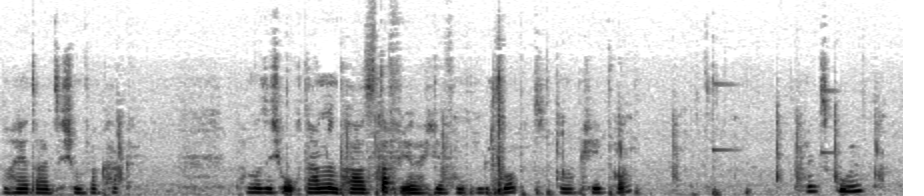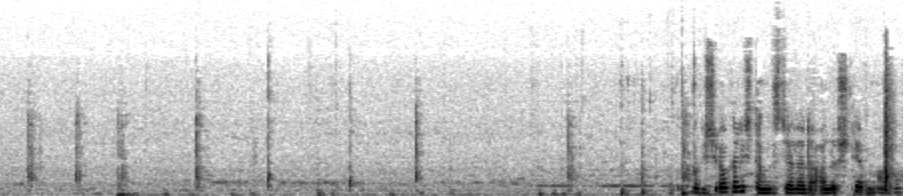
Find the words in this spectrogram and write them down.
Noch härter als ich schon verkacke. Da muss ich hoch. Da haben ein paar Stuff hier, hier von ihm gedroppt. Okay, komm. Kein School. Wirklich ärgerlich. Da müsst ihr leider alle sterben, aber.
